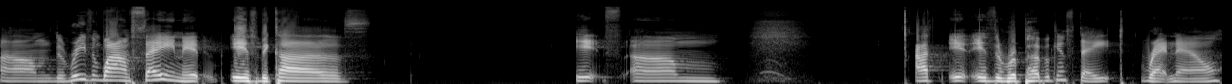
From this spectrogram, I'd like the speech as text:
Um, the reason why I'm saying it is because it's um I it is a Republican state right now.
